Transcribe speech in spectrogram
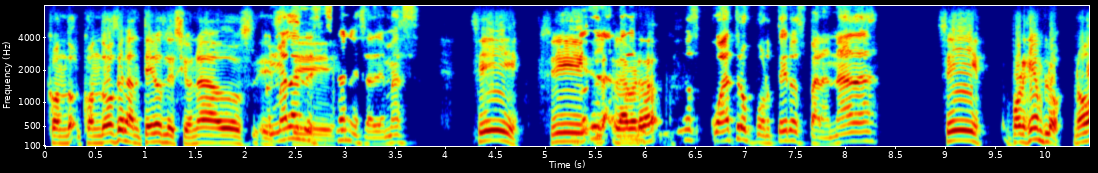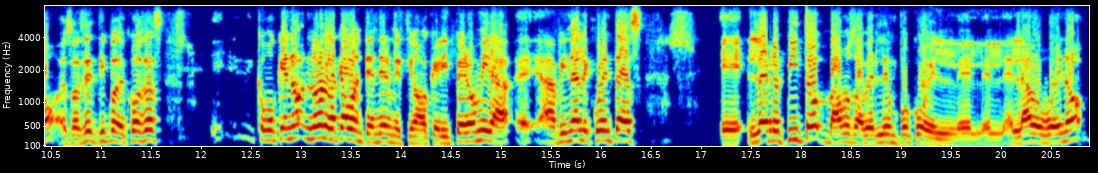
con, do- con dos delanteros lesionados. Con malas este, decisiones, además. Sí, sí, la, la verdad, Cuatro porteros para nada. sí, por ejemplo, ¿no? O sea, ese tipo de cosas, eh, como que no, no lo acabo de entender, mi estimado Kerry, pero mira, eh, a final de cuentas, eh, lo repito, vamos a verle un poco el, el- el- el lado bueno,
